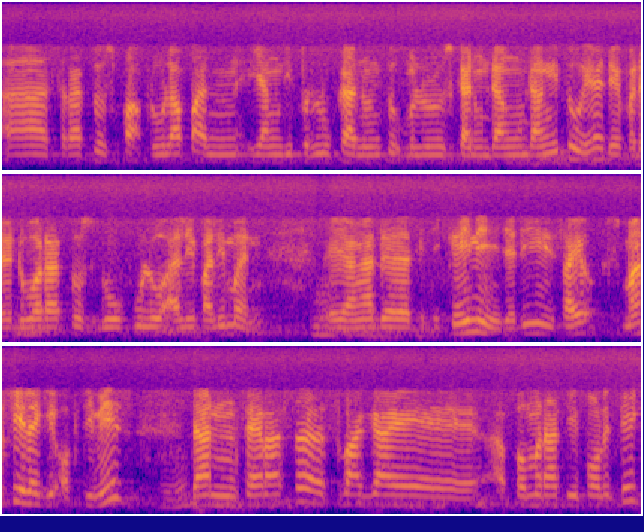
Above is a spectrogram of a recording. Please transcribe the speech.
uh, 148 yang diperlukan untuk meluluskan undang-undang itu ya daripada 220 ahli parlimen hmm. yang ada ketika ini. Jadi saya masih lagi optimis hmm. dan saya rasa sebagai uh, pemerhati politik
